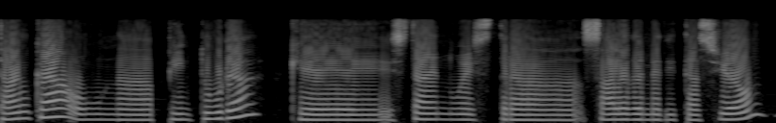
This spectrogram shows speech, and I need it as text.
tanca o una pintura que está en nuestra sala de meditación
